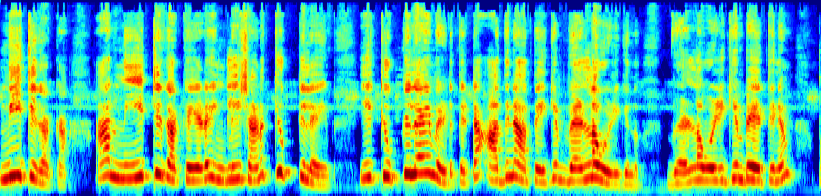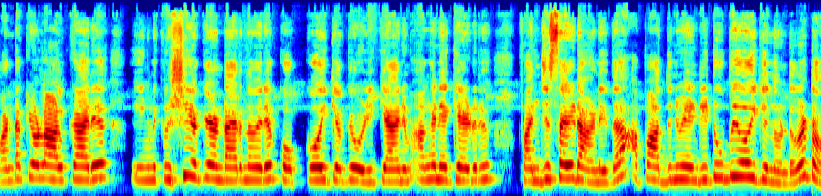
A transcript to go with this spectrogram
നീറ്റ് കക്ക. ആ നീറ്റ് കക്കയുടെ ഇംഗ്ലീഷാണ് ക്യുക്ക് ലൈം ഈ ക്യുക്ക് ലൈം എടുത്തിട്ട് അതിനകത്തേക്ക് വെള്ളം ഒഴിക്കുന്നു. വെള്ളം ഒഴിക്കുമ്പോഴത്തേനും പണ്ടൊക്കെയുള്ള ആൾക്കാർ ഇങ്ങനെ കൃഷിയൊക്കെ ഉണ്ടായിരുന്നവർ കൊക്കോയ്ക്കൊക്കെ ഒഴിക്കാനും അങ്ങനെയൊക്കെ ആയിട്ടൊരു ഫഞ്ചിസൈഡാണിത്. അപ്പോൾ അതിന് വേണ്ടിയിട്ട് ഉപയോഗിക്കുന്നുണ്ട് കേട്ടോ.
